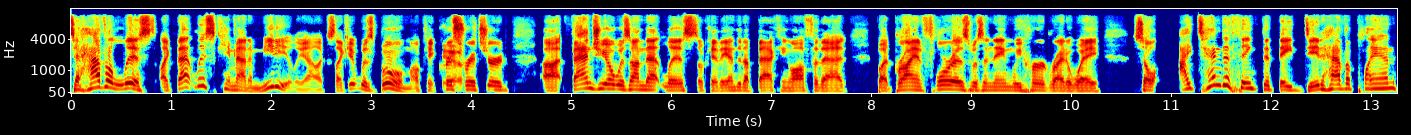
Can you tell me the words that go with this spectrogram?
to have a list like that list came out immediately, Alex. Like it was boom. Okay, Chris yeah. Richard, uh, Fangio was on that list. Okay, they ended up backing off of that, but Brian Flores was a name we heard right away. So I tend to think that they did have a plan.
